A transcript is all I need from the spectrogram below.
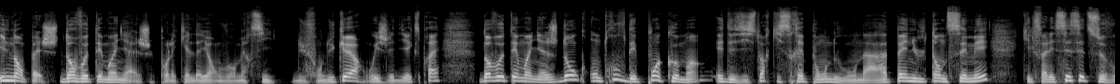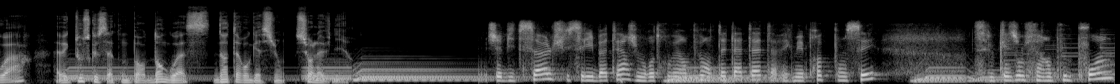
Il n'empêche, dans vos témoignages, pour lesquels d'ailleurs on vous remercie du fond du cœur, oui je l'ai dit exprès, dans vos témoignages donc on trouve des points communs et des histoires qui se répondent où on a à peine eu le temps de s'aimer, qu'il fallait cesser de se voir, avec tout ce que ça comporte d'angoisse, d'interrogation sur l'avenir. J'habite seule, je suis célibataire, je me retrouvais un peu en tête à tête avec mes propres pensées. C'est l'occasion de faire un peu le point.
